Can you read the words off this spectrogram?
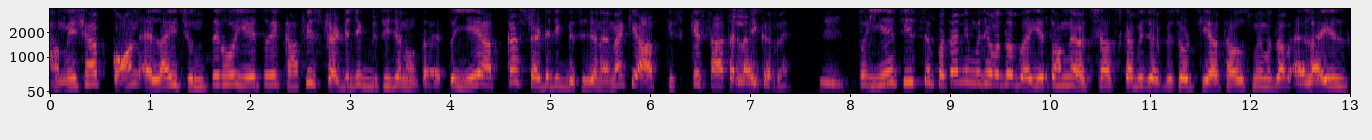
हमेशा आप कौन एल चुनते हो ये तो एक काफ़ी स्ट्रेटेजिक डिसीज़न होता है। तो ये आपका स्ट्रेटेजिक डिसीज़न है ना कि आप किसके साथ एल कर रहे हैं। तो ये चीज़ से पता नहीं मुझे मतलब ये तो हमने अर्थशास्त्र का भी जो एपिसोड किया था उसमें मतलब एलाइज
